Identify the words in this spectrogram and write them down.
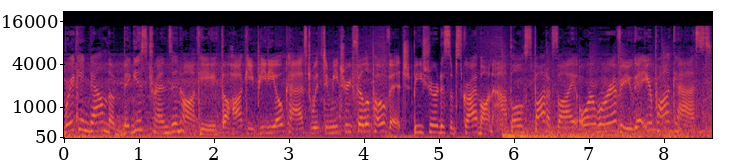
Breaking down the biggest trends in hockey. The Hockey PDO cast with Dimitri Filipovic. Be sure to subscribe on Apple, Spotify, or wherever you get your podcasts.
